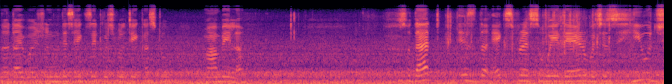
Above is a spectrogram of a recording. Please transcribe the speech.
the diversion, this exit, which will take us to Mabela. So that is the expressway there, which is huge.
